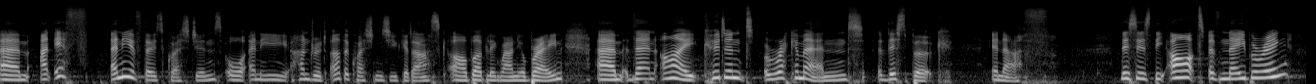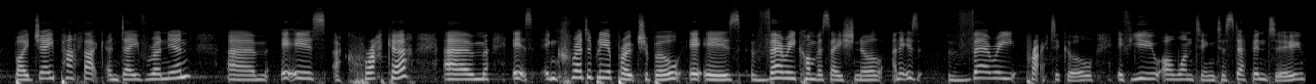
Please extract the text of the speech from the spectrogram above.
Um, and if any of those questions or any hundred other questions you could ask are bubbling around your brain, um, then I couldn't recommend this book enough. This is The Art of Neighbouring by Jay Pathak and Dave Runyon. Um, it is a cracker. Um, it's incredibly approachable. It is very conversational, and it is very practical if you are wanting to step into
